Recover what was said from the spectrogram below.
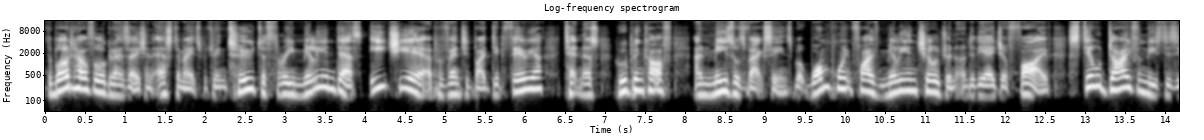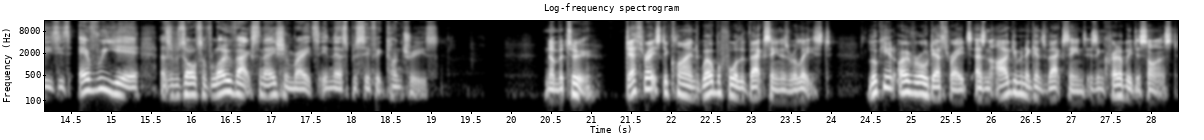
the World Health Organization estimates between 2 to 3 million deaths each year are prevented by diphtheria, tetanus, whooping cough, and measles vaccines, but 1.5 million children under the age of 5 still die from these diseases every year as a result of low vaccination rates in their specific countries. Number 2. Death rates declined well before the vaccine is released. Looking at overall death rates as an argument against vaccines is incredibly dishonest,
